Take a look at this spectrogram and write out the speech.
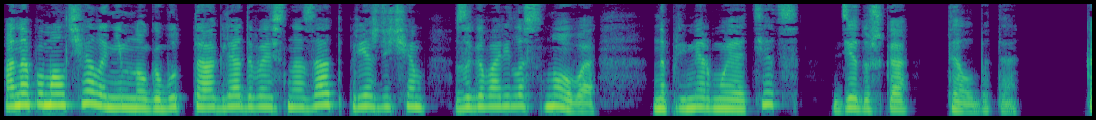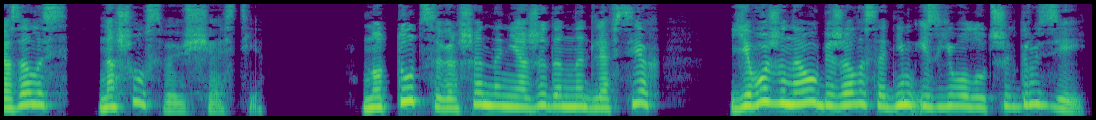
Она помолчала немного, будто оглядываясь назад, прежде чем заговорила снова. Например, мой отец, дедушка Телбота, казалось, нашел свое счастье. Но тут, совершенно неожиданно для всех, его жена убежала с одним из его лучших друзей.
